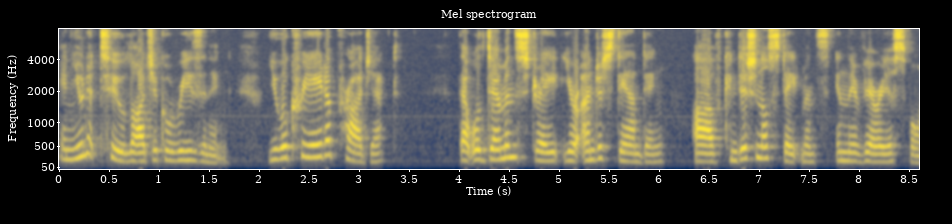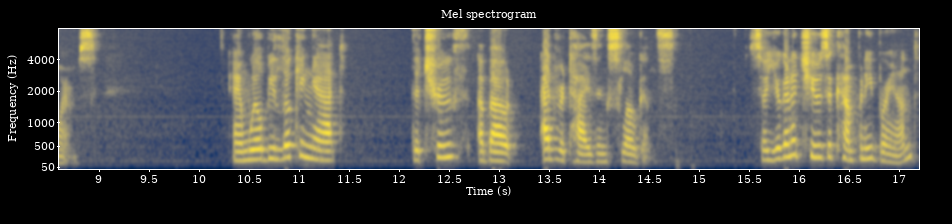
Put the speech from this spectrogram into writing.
In Unit 2, Logical Reasoning, you will create a project that will demonstrate your understanding of conditional statements in their various forms. And we'll be looking at the truth about advertising slogans. So you're going to choose a company brand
